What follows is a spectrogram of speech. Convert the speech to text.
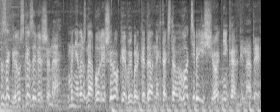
Загрузка завершена. Мне нужна более широкая выборка данных, так что вот тебе еще одни координаты.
